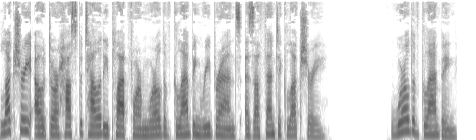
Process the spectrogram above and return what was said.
Luxury outdoor hospitality platform World of Glamping rebrands as Authentic Luxury. World of Glamping,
